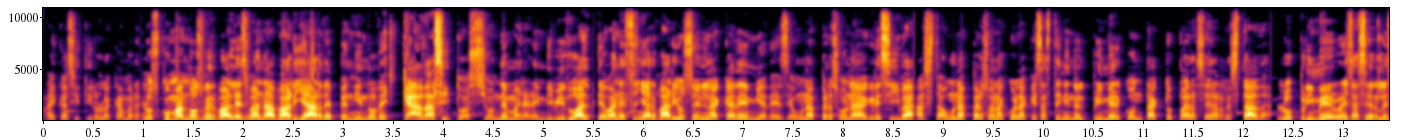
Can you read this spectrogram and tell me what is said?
Ay, casi tiro la cámara. Los comandos verbales van a variar dependiendo de cada situación de manera individual. Te van a enseñar varios en la academia, desde una persona agresiva hasta una persona con la que estás teniendo el primer contacto para ser arrestada. Lo primero es hacerle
